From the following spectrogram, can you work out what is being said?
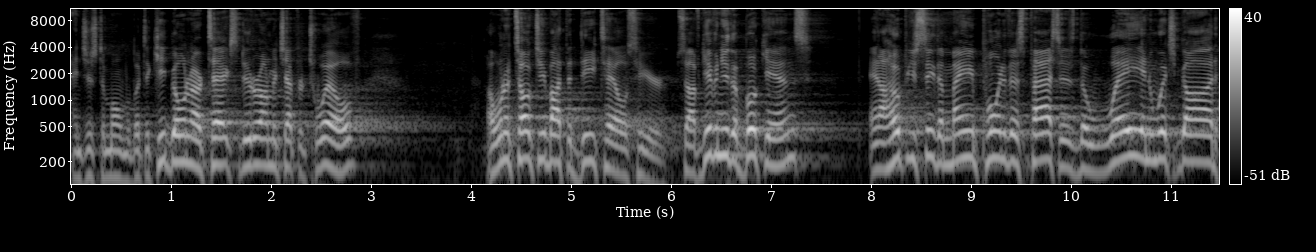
in just a moment. But to keep going in our text, Deuteronomy chapter 12, I want to talk to you about the details here. So I've given you the bookends. And I hope you see the main point of this passage the way in which God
